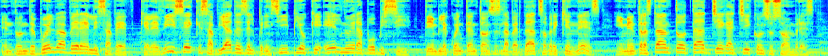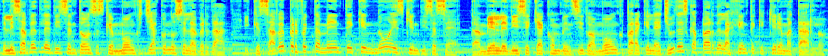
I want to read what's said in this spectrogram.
en donde vuelve a ver a Elizabeth, que le dice que sabía desde el principio que él no era Bobby C. Tim le cuenta entonces la verdad sobre quién es, y mientras tanto, Tad llega allí con sus hombres. Elizabeth le dice entonces que Monk ya conoce la verdad y que sabe perfectamente que no es quien dice ser. También le dice que ha convencido a Monk para que le ayude a escapar de la gente que quiere matarlo.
